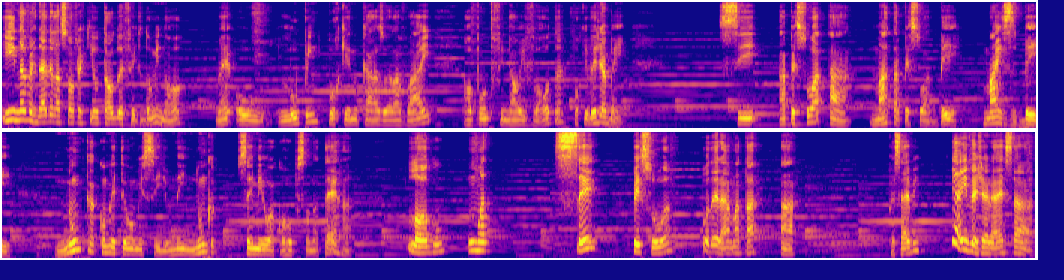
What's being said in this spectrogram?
e na verdade ela sofre aqui o tal do efeito dominó, né? ou looping, porque no caso ela vai ao ponto final e volta, porque veja bem, se a pessoa A mata a pessoa B, mas B nunca cometeu homicídio nem nunca semeou a corrupção na Terra, logo uma C pessoa poderá matar A. Percebe? E aí, veja, era essa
